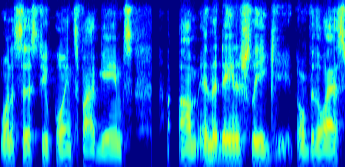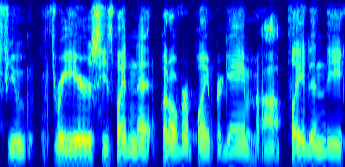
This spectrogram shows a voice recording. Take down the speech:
one assist, two points, five games. Um, in the Danish league over the last few three years, he's played in it, put over a point per game. Uh, played in the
